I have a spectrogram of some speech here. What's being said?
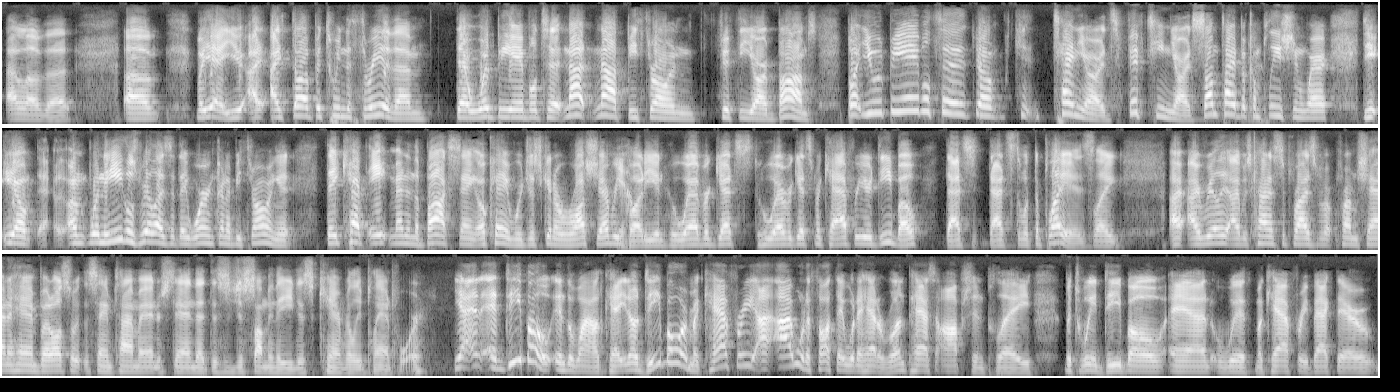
I love that. Um, but yeah, you I, I thought between the three of them, there would be able to not not be throwing 50 yard bombs, but you would be able to, you know, 10 yards, 15 yards, some type of completion where, the, you know, um, when the Eagles realized that they weren't going to be throwing it, they kept eight men in the box saying, okay, we're just going to rush everybody yeah. and whoever gets, whoever gets McCaffrey or Deebo, that's, that's what the play is. Like, I, I really, I was kind of surprised from Shanahan, but also at the same time, I understand that this is just something that you just can't really plan for. Yeah, and, and Deebo in the Wildcat, you know, Deebo or McCaffrey, I, I would have thought they would have had a run pass option play between Deebo and with McCaffrey back there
